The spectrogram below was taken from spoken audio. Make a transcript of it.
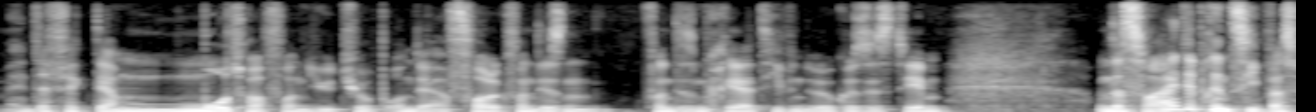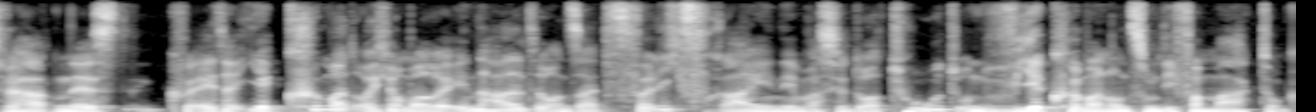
im Endeffekt der Motor von YouTube und der Erfolg von, diesen, von diesem kreativen Ökosystem. Und das zweite Prinzip, was wir hatten, ist, Creator, ihr kümmert euch um eure Inhalte und seid völlig frei in dem, was ihr dort tut und wir kümmern uns um die Vermarktung.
